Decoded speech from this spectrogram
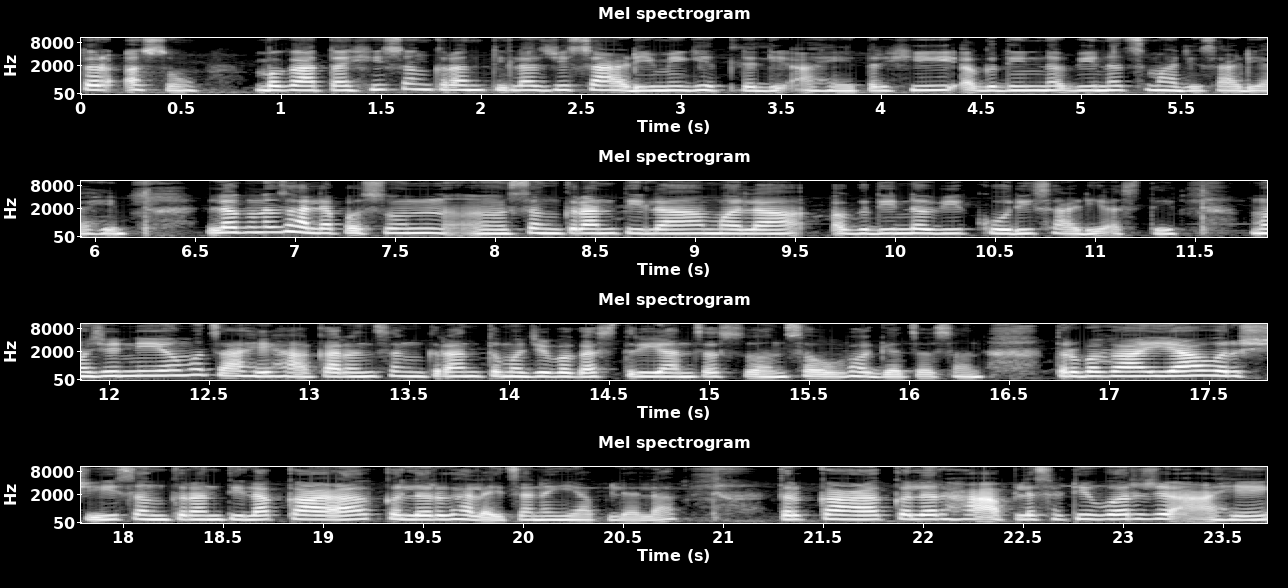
तर असो. बघा आता ही संक्रांतीला जी साडी मी घेतलेली आहे तर ही अगदी नवीनच माझी साडी आहे. लग्न झाल्यापासून संक्रांतीला मला अगदी नवी कोरी साडी असते. म्हणजे नियमच आहे हा कारण संक्रांत म्हणजे बघा स्त्रियांचा सण सौभाग्याचा सण. तर बघा यावर्षी संक्रांतीला काळा कलर घालायचा नाही आपल्याला. तर काळा कलर हा आपल्यासाठी वर्ज आहे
